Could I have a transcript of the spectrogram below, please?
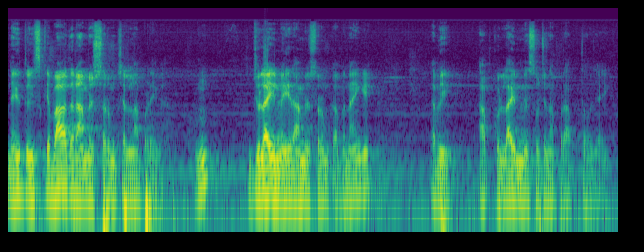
नहीं तो इसके बाद रामेश्वरम चलना पड़ेगा। हुँ? जुलाई में ही रामेश्वरम का बनाएँगे। अभी आपको लाइव में सूचना प्राप्त हो जाएगी।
